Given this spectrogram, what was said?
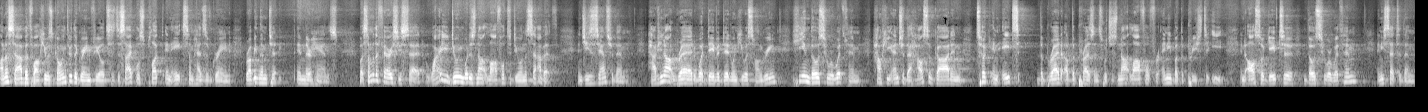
On a Sabbath, while he was going through the grain fields, his disciples plucked and ate some heads of grain, rubbing them to, in their hands. But some of the Pharisees said, Why are you doing what is not lawful to do on the Sabbath? And Jesus answered them, Have you not read what David did when he was hungry? He and those who were with him, how he entered the house of God and took and ate the bread of the presence, which is not lawful for any but the priest to eat, and also gave to those who were with him? And he said to them,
